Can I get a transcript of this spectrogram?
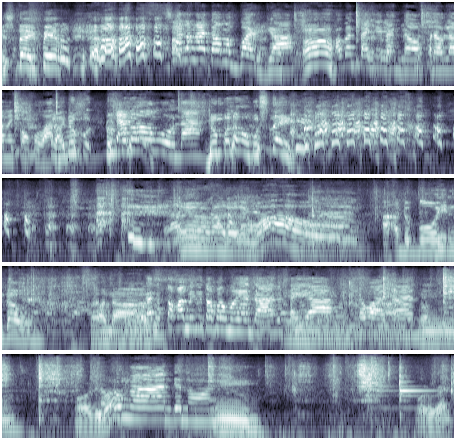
Sniper. Siya lang nga daw mag-guardia. Ah. Babantay niya lang daw, para wala may kukuha. Ay, doon, pa- doon Siya pala. daw ang una. Doon pala ubos na eh. Ayun, ano wow. Aadobohin daw. Panalo. Ganito kami dito pag may handaan, saya, tawanan. Mm. Oh, di ba? Tulungan, ganun. Mm. Alright.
